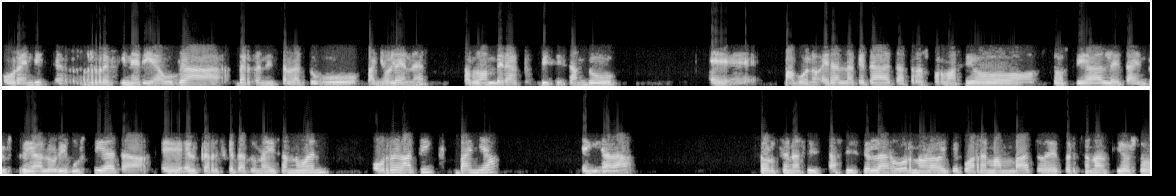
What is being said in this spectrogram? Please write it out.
oraindik refineria ura berten instalatu baino lehen, eh? Orduan berak bizi izan du e, ba, bueno, eraldaketa eta transformazio sozial eta industrial hori guztia eta e, elkarrizketatu nahi izan nuen, horregatik, baina, egia da, sortzen hasi zela, hor, nola baiteko harreman bat, e, pertsonalki oso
